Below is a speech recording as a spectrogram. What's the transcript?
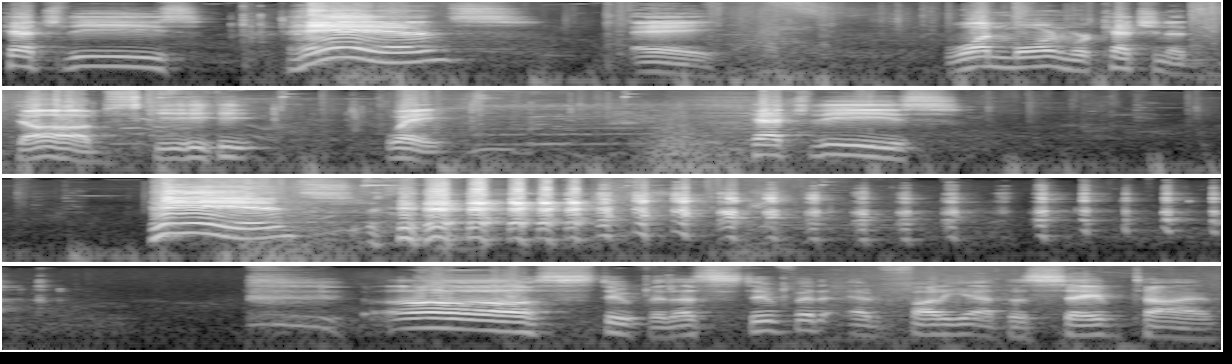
Catch these hands. Hey. One more and we're catching a dub, Ski. Wait. Catch these hands. oh, stupid. That's stupid and funny at the same time.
